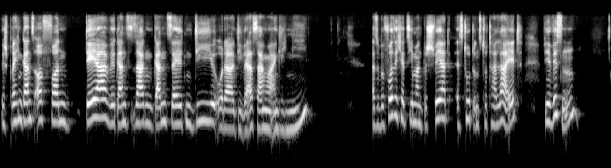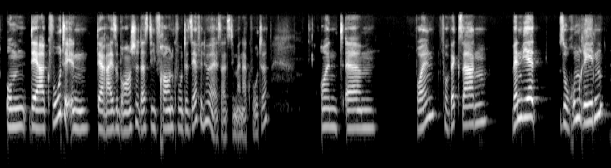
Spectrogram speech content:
Wir sprechen ganz oft von der, wir ganz sagen ganz selten die oder divers sagen wir eigentlich nie. Also bevor sich jetzt jemand beschwert, es tut uns total leid. Wir wissen um der Quote in der Reisebranche, dass die Frauenquote sehr viel höher ist als die Männerquote. Und ähm, wollen vorweg sagen, wenn wir so rumreden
